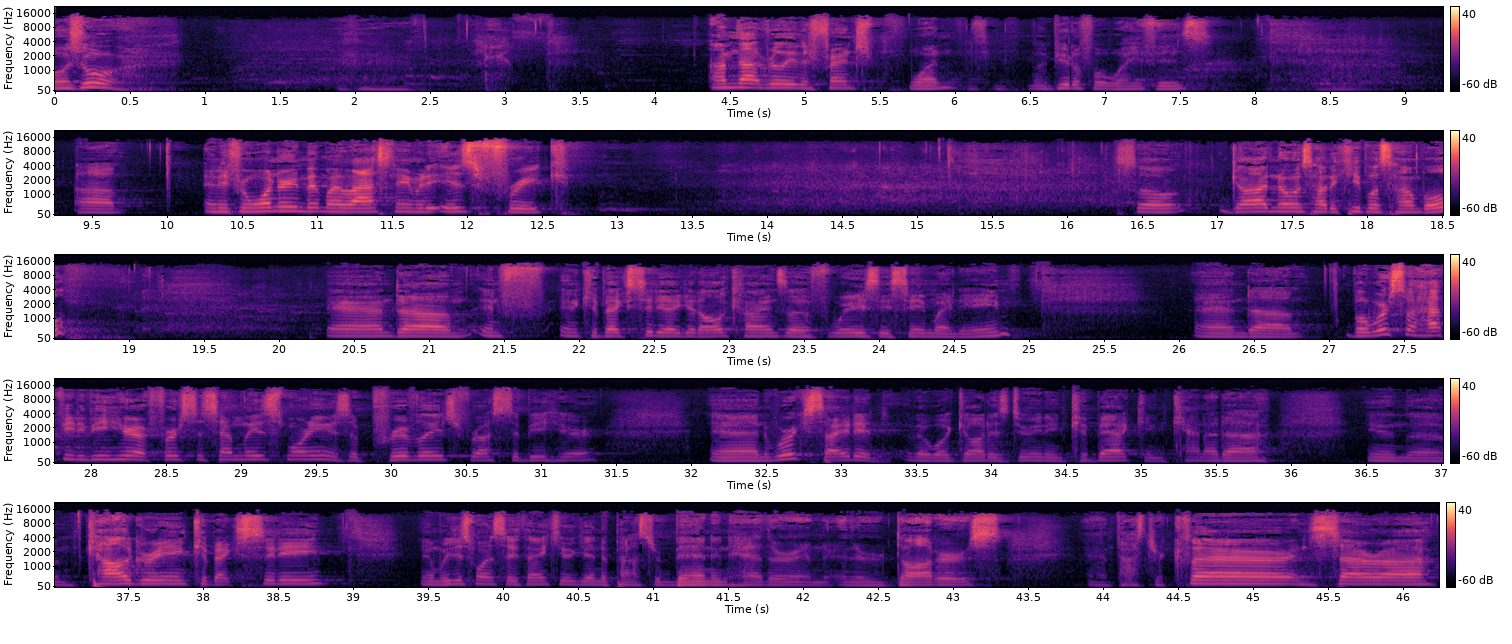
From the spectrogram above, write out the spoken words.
Bonjour. I'm not really the French one. My beautiful wife is. Uh, and if you're wondering about my last name, it is Freak. So God knows how to keep us humble. And um, in, in Quebec City, I get all kinds of ways they say my name. And, um, but we're so happy to be here at First Assembly this morning. It's a privilege for us to be here. And we're excited about what God is doing in Quebec, in Canada, in um, Calgary, in Quebec City. And we just want to say thank you again to Pastor Ben and Heather and, and their daughters, and Pastor Claire and Sarah,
